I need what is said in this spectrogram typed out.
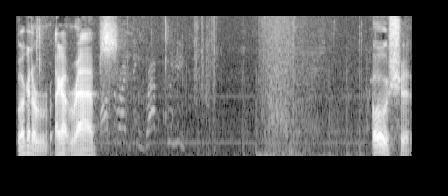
Well, I got a, I got RAPS. Oh shit.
